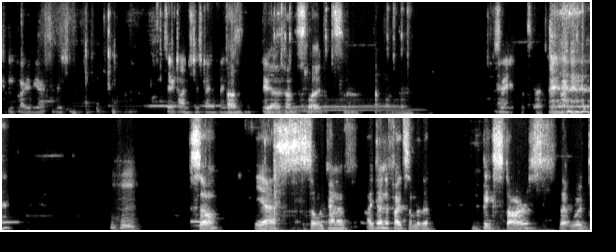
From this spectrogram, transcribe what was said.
to be part of your exhibition. So Tom's just trying to find um, this. Yeah, I found the slide. It's uh, so, right. mm-hmm. So yes, so we kind of identified some of the big stars that would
